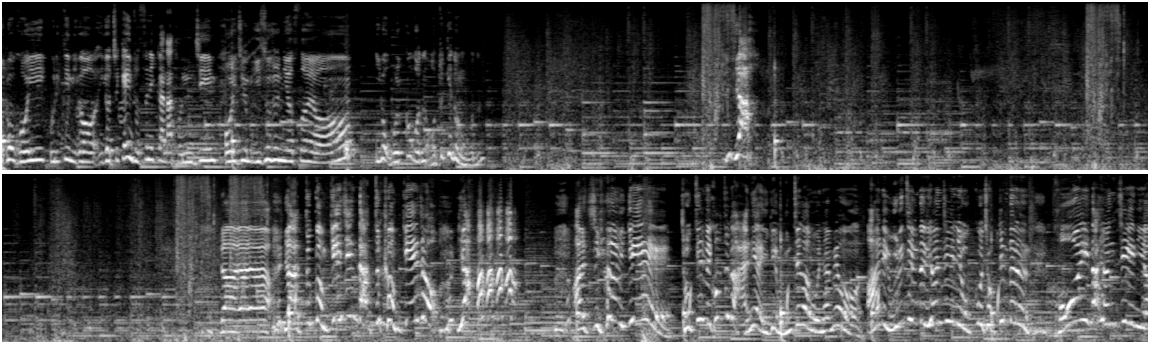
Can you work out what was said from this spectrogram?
이거 거의 우리 팀 이거 이거 게임 졌으니까 나 던짐. 거의 지금 이 수준이었어요. 이거 올 거거든. 어떻게든 오거든. 야야야야 야 뚜껑 깨진다 뚜껑 깨져. 야! 아 지금 이게 적팀의 컴퓨터가 아니야. 이게 문제가 뭐냐면 아니 우리 팀들이 현지인이 없고 적팀들은 거의 다 현지인이야.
